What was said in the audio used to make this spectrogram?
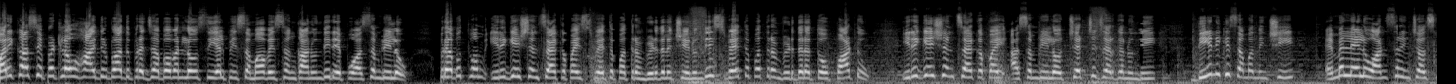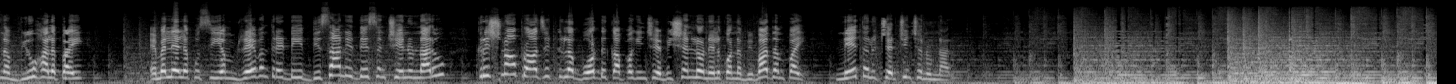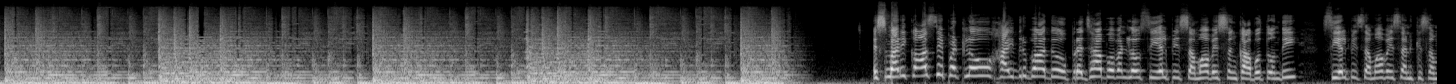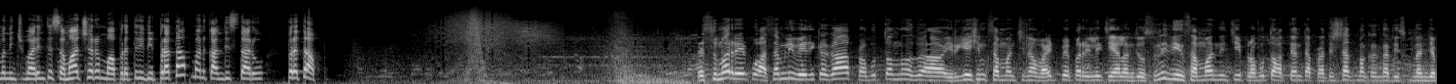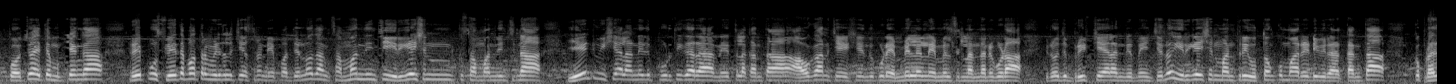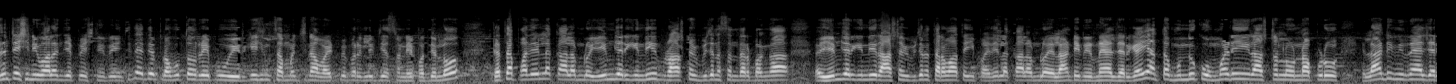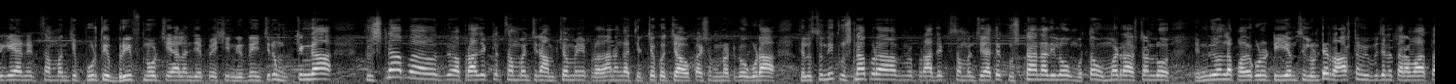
మరి కాసేపట్లో హైదరాబాద్ ప్రజాభవన్లో సీఎల్పీ సమావేశం కానుంది. రేపు అసెంబ్లీలో ప్రభుత్వం ఇరిగేషన్ శాఖపై శ్వేతపత్రం విడుదల చేయనుంది. శ్వేతపత్రం విడుదలతో పాటు ఇరిగేషన్ శాఖపై అసెంబ్లీలో చర్చ జరగనుంది. దీనికి సంబంధించి ఎమ్మెల్యేలు అనుసరించాల్సిన వ్యూహాలపై ఎమ్మెల్యేలకు సీఎం రేవంత్ రెడ్డి దిశానిర్దేశం చేయనున్నారు. కృష్ణా ప్రాజెక్టుల బోర్డుకు అప్పగించే విషయంలో నెలకొన్న వివాదంపై నేతలు చర్చించనున్నారు. ఎస్ మరి కాసేపట్లో హైదరాబాద్ ప్రజాభవన్లో సీఎల్పీ సమావేశం కాబోతోంది. సిఎల్పి సమావేశానికి సంబంధించి మరింత సమాచారం మా ప్రతినిధి ప్రతాప్ మనకు అందిస్తారు. ప్రతాప్. సుమారు రేపు అసెంబ్లీ వేదికగా ప్రభుత్వం ఇరిగేషన్ ఇరిగేషన్కి సంబంధించిన వైట్ పేపర్ రిలీజ్ చేయాలని చూస్తుంది. దీనికి సంబంధించి ప్రభుత్వం అత్యంత ప్రతిష్టాత్మకంగా తీసుకుందని చెప్పుకోవచ్చు. అయితే ముఖ్యంగా రేపు శ్వేతపత్రం విడుదల చేస్తున్న నేపథ్యంలో దానికి సంబంధించి ఇరిగేషన్కు సంబంధించిన ఏంటి విషయాలు అనేది పూర్తిగా నేతలకంతా అవగాహన చేసేందుకు కూడా ఎమ్మెల్యేలు ఎమ్మెల్సీలందరినీ కూడా ఈరోజు బ్రీఫ్ చేయాలని నిర్ణయించారు. ఇరిగేషన్ మంత్రి ఉత్తమ్ కుమార్ రెడ్డి వీరికంతా ఒక ప్రజెంటేషన్ ఇవ్వాలని చెప్పేసి నిర్ణయించింది. అయితే ప్రభుత్వం రేపు ఇరిగేషన్కి సంబంధించిన వైట్ పేపర్ రిలీజ్ చేస్తున్న నేపథ్యంలో గత పదేళ్ళ కాలంలో ఏం జరిగింది? రాష్ట్ర విభజన సందర్భంగా ఏం జరిగింది? రాష్ట్ర విభజన తర్వాత ఈ పదేళ్ళ కాలంలో ఎలాంటి నిర్ణయాలు జరిగాయి? అంత ముందుకు ఉమ్మడి రాష్ట్రంలో ఉన్నప్పుడు ఎలాంటి నిర్ణయాలు జరిగాయి అనేది సంబంధించి పూర్తి బ్రీఫ్ నోట్ చేయాలని చెప్పేసి నిర్ణయించిన ముఖ్యంగా కృష్ణా ప్రాజెక్టులకు సంబంధించిన అంశమే ప్రధానంగా చర్చకు వచ్చే అవకాశం ఉన్నట్టుగా కూడా తెలుస్తుంది. కృష్ణా ప్రా- ప్రాజెక్టుకు సంబంధించి అయితే కృష్ణా నదిలో మొత్తం ఉమ్మడి రాష్ట్రంలో ఎనిమిది వందల పదకొండు టీఎంసీలు ఉంటే రాష్ట్ర విభజన తర్వాత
